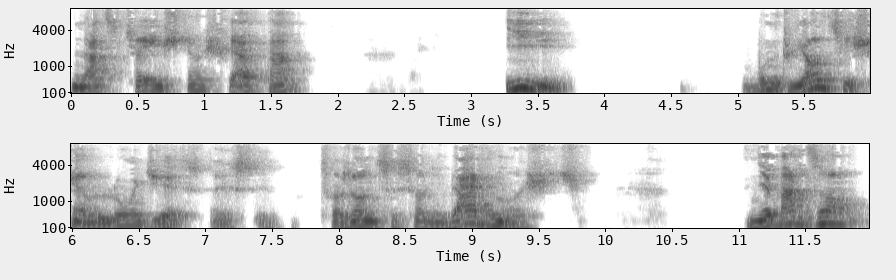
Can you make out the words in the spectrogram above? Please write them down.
nad częścią świata i buntujący się ludzie tworzący Solidarność nie bardzo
